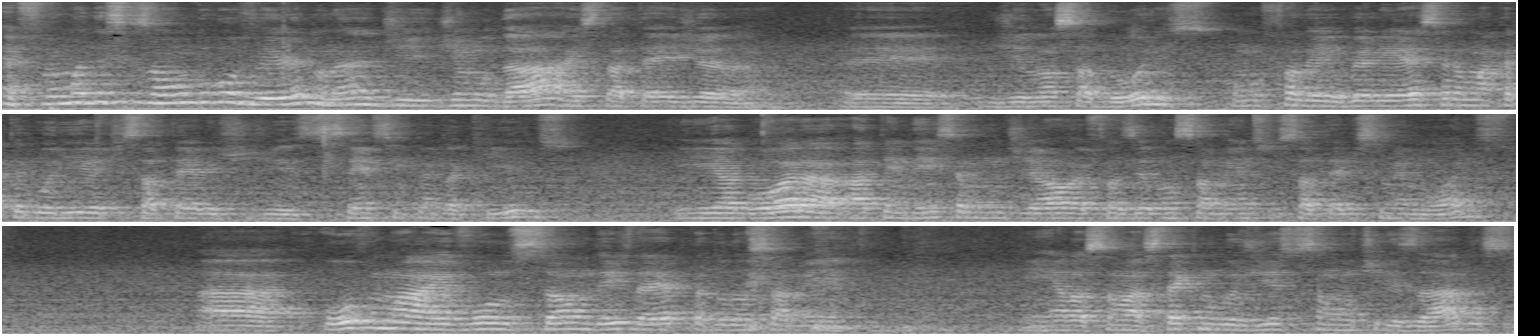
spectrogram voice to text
É, foi uma decisão do governo né, de, de mudar a estratégia é, de lançadores. Como eu falei, o VLS era uma categoria de satélite de 150 quilos e agora a tendência mundial é fazer lançamentos de satélites menores. Ah, houve uma evolução desde a época do lançamento em relação às tecnologias que são utilizadas.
